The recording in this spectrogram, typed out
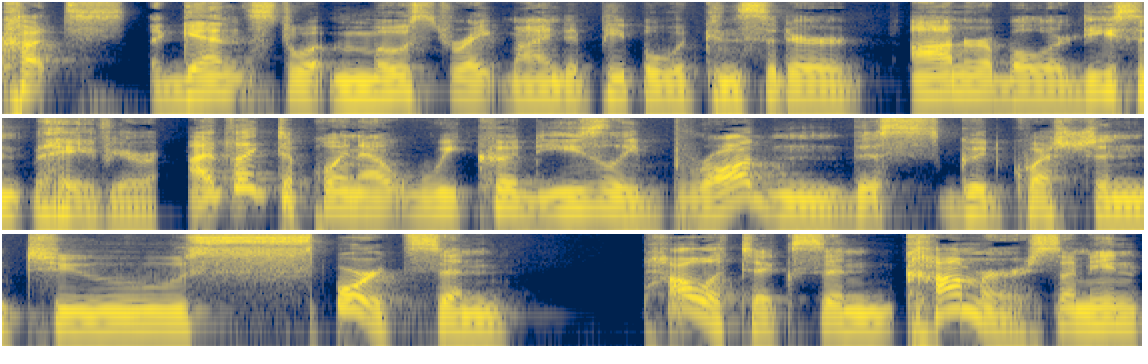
cuts against what most right minded people would consider honorable or decent behavior. I'd like to point out we could easily broaden this good question to sports and politics and commerce. I mean,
